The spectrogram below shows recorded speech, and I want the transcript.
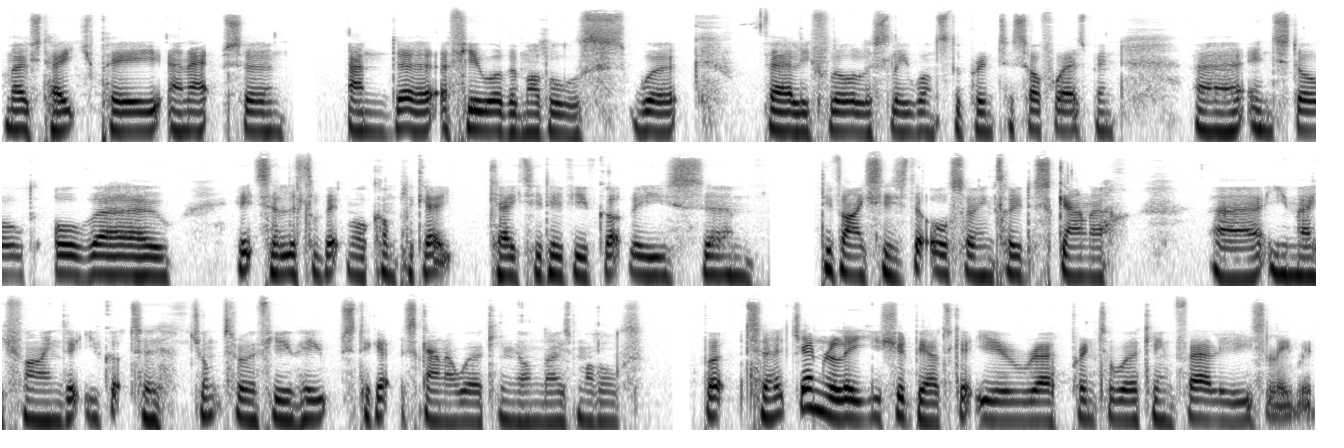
most hp and epson and uh, a few other models work fairly flawlessly once the printer software has been uh, installed although it's a little bit more complicated if you've got these um, devices that also include a scanner, uh, you may find that you've got to jump through a few hoops to get the scanner working on those models. But uh, generally, you should be able to get your uh, printer working fairly easily with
